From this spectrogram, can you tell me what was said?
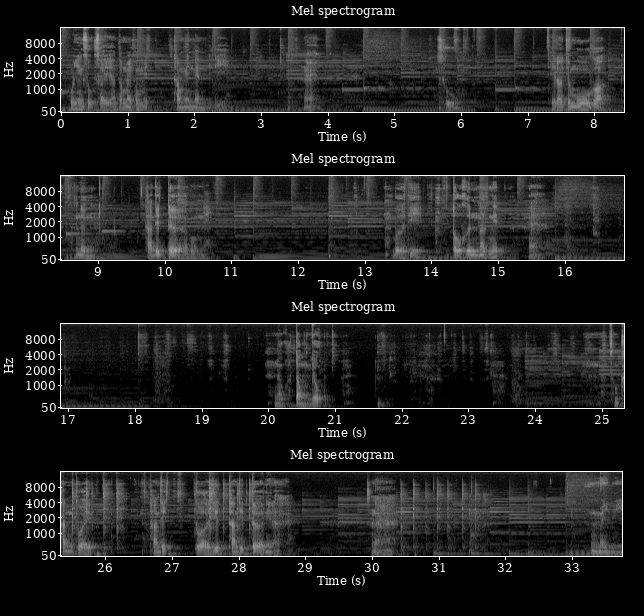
ผมยังสงสัยว่าทำไมเขาไม่ทำให้แน่นดีๆนะสูง ที่เราจะมูก็หนึ่งทรานซิเตอร์ครับผมนี่เบอร์ที่โตขึ้นนักนิด เราก็ต้องยกสำคัญตัวทานที่ตัวยึดทานซิสเตอร์นี่แหละนะฮะไม่มี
